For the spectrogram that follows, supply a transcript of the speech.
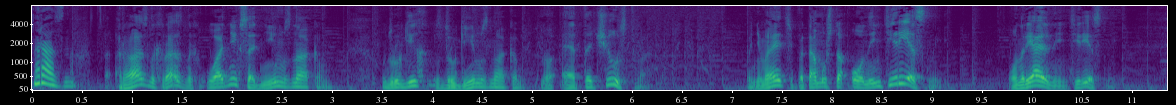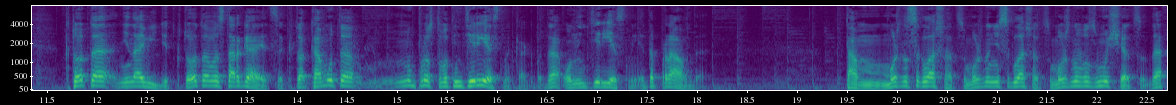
Разных. Разных, разных. У одних с одним знаком, у других с другим знаком. Но это чувство. Понимаете? Потому что он интересный. Он реально интересный. Кто-то ненавидит, кто-то восторгается, кто, кому-то, ну, просто вот интересно, как бы, да, он интересный, это правда. Там можно соглашаться, можно не соглашаться, можно возмущаться, да.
